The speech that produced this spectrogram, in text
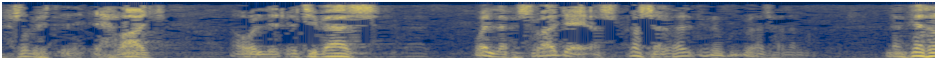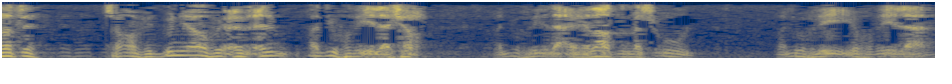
يحصل به إحراج أو الالتباس وإلا في السؤال جائز مسألة فلتكن كل الناس تعلمون لأن كثرته سواء في الدنيا أو في العلم قد يفضي إلى شر قد يفضي إلى إغلاط المسؤول قد يفضي يفضي إلى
